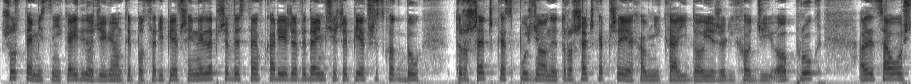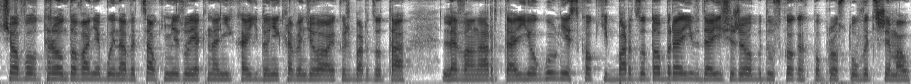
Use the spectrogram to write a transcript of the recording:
Szóste miejsce Nikaidy do dziewiąty po serii pierwszej. Najlepszy występ w karierze. Wydaje mi się, że pierwszy skok był troszeczkę spóźniony, troszeczkę przejechał Nikaido, jeżeli chodzi o próg, ale całościowo te lądowania były nawet całkiem niezłe jak na Nika i do nie krawędziowała jakoś bardzo ta lewa narta i ogólnie skoki bardzo dobre i wydaje się, że w obydwu skokach po prostu wytrzymał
